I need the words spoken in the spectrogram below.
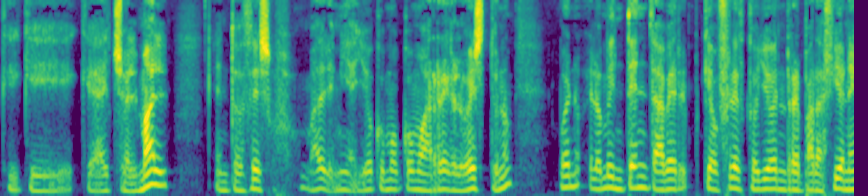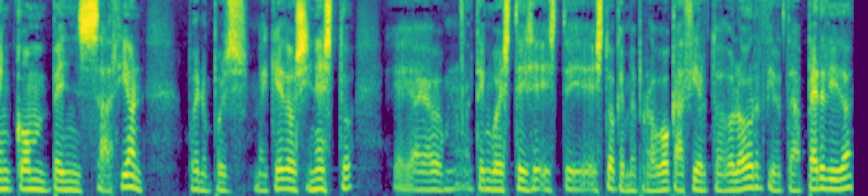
que, que, ha hecho el mal. Entonces, madre mía, ¿yo cómo, cómo arreglo esto, no? Bueno, el hombre intenta ver qué ofrezco yo en reparación, en compensación. Bueno, pues me quedo sin esto, eh, tengo este, este, esto que me provoca cierto dolor, cierta pérdida,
